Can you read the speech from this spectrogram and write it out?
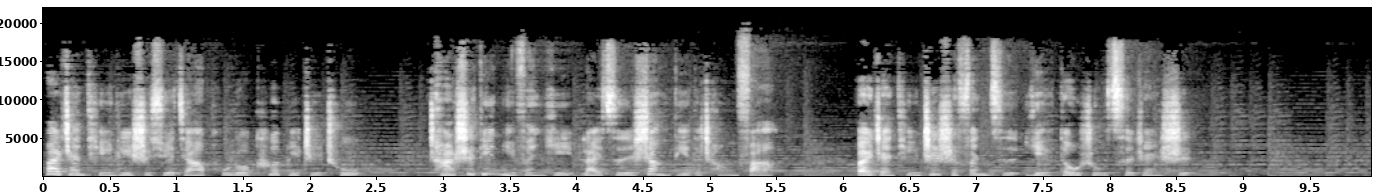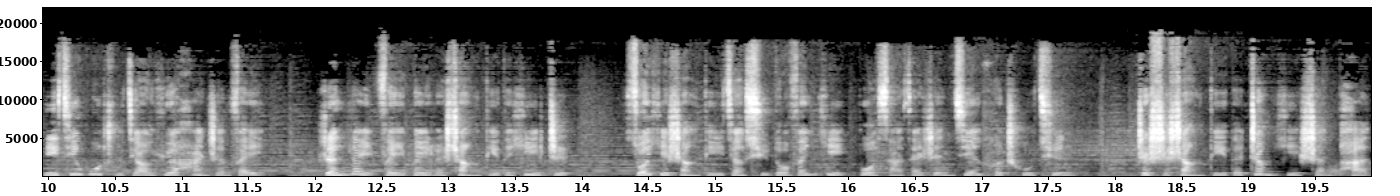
拜占庭历史学家普罗科比指出，查士丁尼瘟疫来自上帝的惩罚，拜占庭知识分子也都如此认识。尼基乌主教约翰认为，人类违背了上帝的意志。所以，上帝将许多瘟疫播撒在人间和畜群，这是上帝的正义审判。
